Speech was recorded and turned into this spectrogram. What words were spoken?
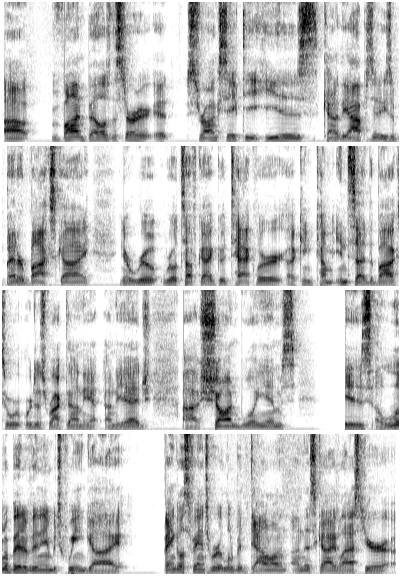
Uh, Vonn Bell is the starter at strong safety. He is kind of the opposite. He's a better box guy. You know, real real tough guy, good tackler. Uh, can come inside the box or, or just rock down the on the edge. Uh, Shawn Williams is a little bit of an in between guy. Bengals fans were a little bit down on, on this guy last year,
